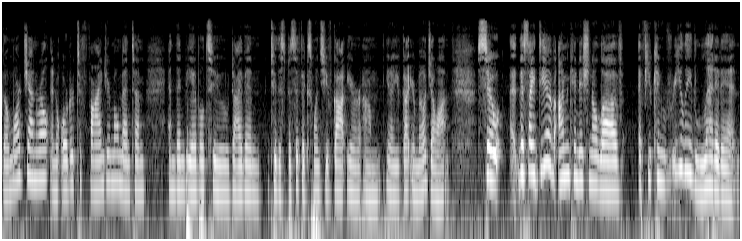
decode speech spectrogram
go more general in order to find your momentum and then be able to dive in to the specifics once you've got your um, you know you've got your mojo on so uh, this idea of unconditional love if you can really let it in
